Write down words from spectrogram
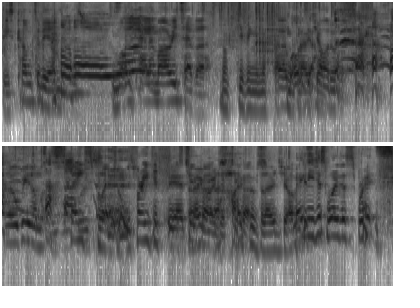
he's come to the end. of his Oh, Mon why? calamari tether. not giving him a Uh, fucking what was it? Blowjob. There'll be um, Space blowjob. It's very difficult. Yeah, it's very, very difficult. Hyper blowjob. Maybe he just wanted a spritz.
